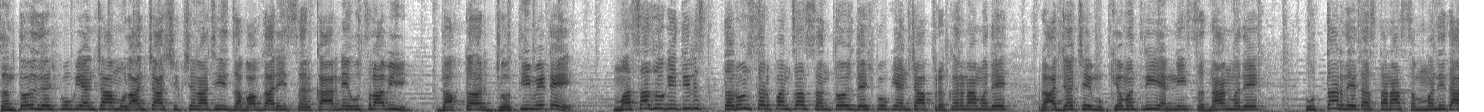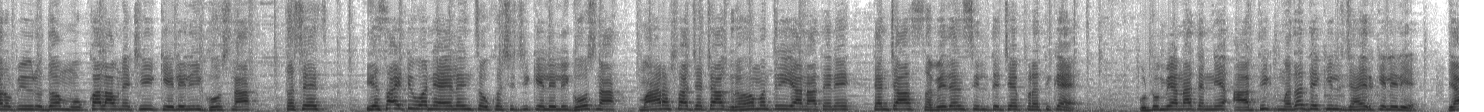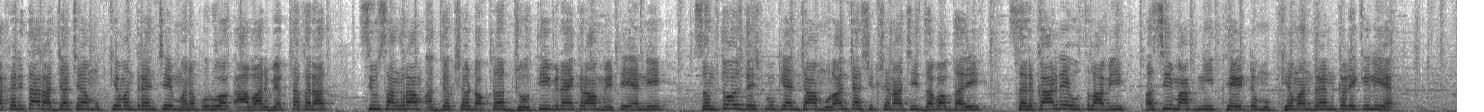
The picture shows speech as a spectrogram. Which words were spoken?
संतोष देशमुख यांच्या मुलांच्या शिक्षणाची जबाबदारी सरकारने उचलावी. डॉक्टर ज्योती मेटे मसाजोग येथील तरुण सरपंच संतोष देशमुख यांच्या प्रकरणामध्ये राज्याचे मुख्यमंत्री यांनी सदनांमध्ये उत्तर देत असताना संबंधित आरोपी विरुद्ध मोका लावण्याची केलेली घोषणा तसेच एस आय टी व न्यायालयीन चौकशीची केलेली घोषणा महाराष्ट्राच्या गृहमंत्री या नात्याने त्यांच्या संवेदनशीलतेचे प्रतीक आहे. कुटुंबियांना त्यांनी आर्थिक मदत देखील जाहीर केलेली आहे. याकरिता राज्याच्या मुख्यमंत्र्यांचे मनपूर्वक आभार व्यक्त करत शिवसंग्राम अध्यक्ष डॉक्टर ज्योती विनायकराव मेटे यांनी संतोष देशमुख यांच्या मुलांच्या शिक्षणाची जबाबदारी सरकारने उचलावी अशी मागणी थेट मुख्यमंत्र्यांकडे केली आहे.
